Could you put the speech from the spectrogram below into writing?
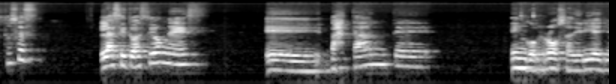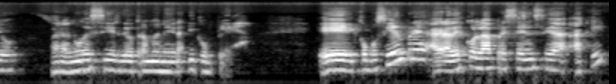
Entonces, la situación es eh, bastante engorrosa, diría yo, para no decir de otra manera, y compleja. Eh, como siempre, agradezco la presencia aquí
